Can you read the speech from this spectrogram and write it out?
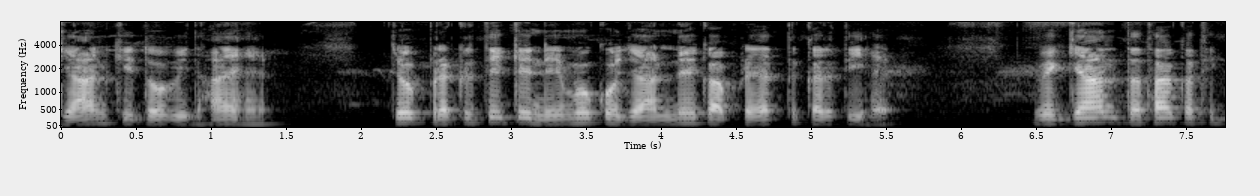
ज्ञान की दो विधाएँ हैं, जो प्रकृति के नियमों को जानने का प्रयत्न करती है। विज्ञान तथा कथित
